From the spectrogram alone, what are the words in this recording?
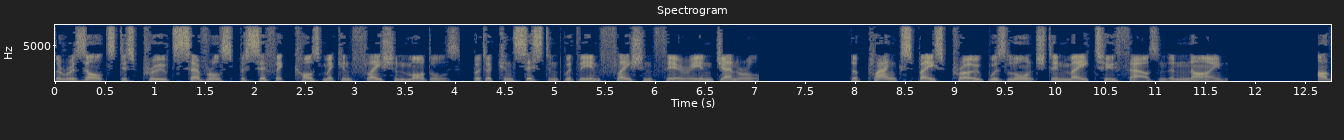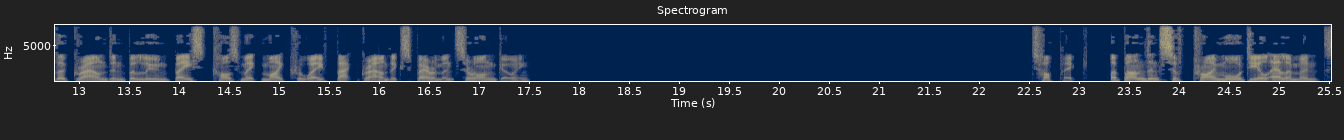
The results disproved several specific cosmic inflation models, but are consistent with the inflation theory in general. The Planck space probe was launched in May 2009. Other ground and balloon-based cosmic microwave background experiments are ongoing. Topic: Abundance of primordial elements.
